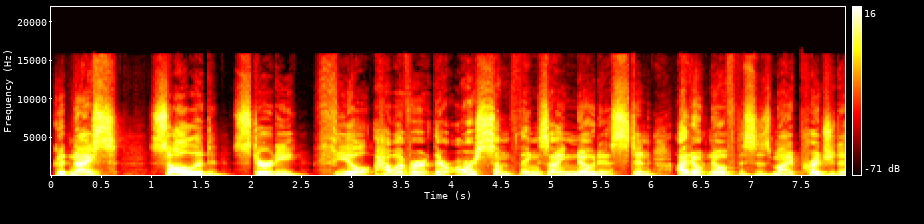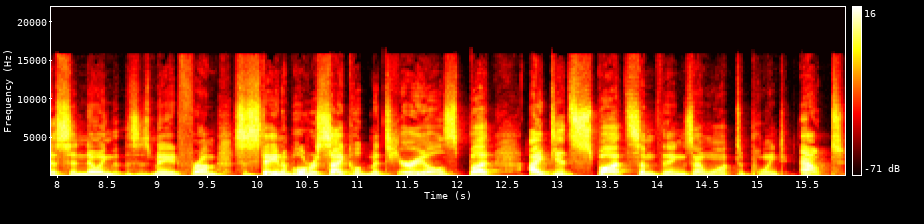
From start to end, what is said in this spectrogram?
good, nice, solid, sturdy feel. However, there are some things I noticed, and I don't know if this is my prejudice in knowing that this is made from sustainable recycled materials, but I did spot some things I want to point out.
